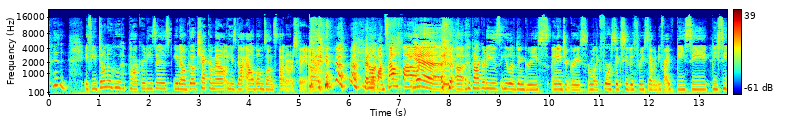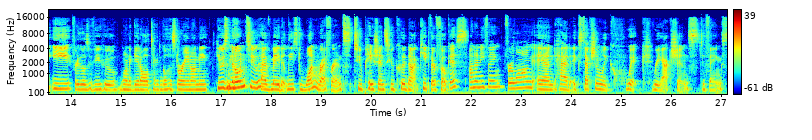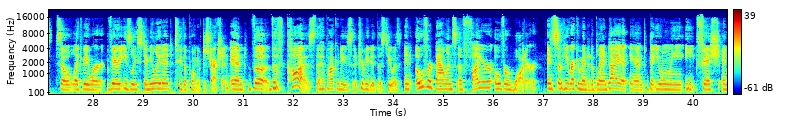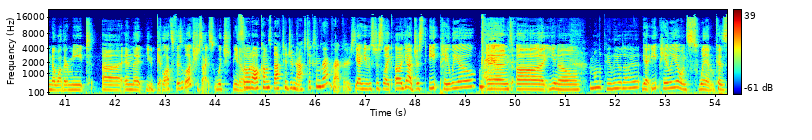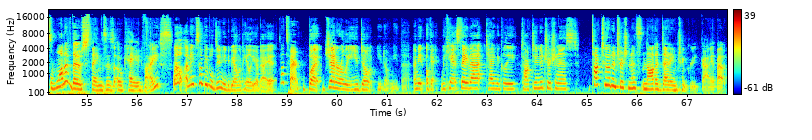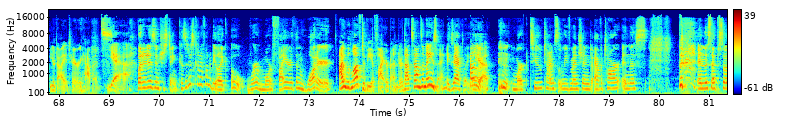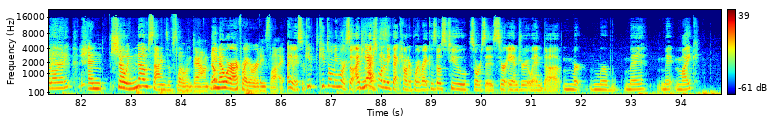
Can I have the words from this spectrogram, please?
if you don't know who Hippocrates is, you know, go check him out. He's got albums on Spotify. No, I'm just kidding. Uh, Hit him up on SoundCloud. yeah, uh, Hippocrates. He lived in Greece, in ancient Greece, from like 460 to 375 BC, BCE. For those of you who want to get all technical historian on me, he was known to have made at least one reference to patients who could not keep their focus on anything for long and had exceptionally quick reactions to things. So like they were very easily stimulated to the point of distraction. And the the cause that Hippocrates attributed this to was an overbalance of fire over water. And so he recommended a bland diet and that you only eat fish and no other meat, uh, and that you get lots of physical exercise, which, you know. So it all comes back to gymnastics and graham crackers. yeah, he was just like, uh, yeah, just eat paleo and, uh, you know, I'm on the paleo diet. yeah, eat paleo and swim. Because, One of those things is okay advice. well, I mean, some people do need to be on the paleo diet. That's fair. but generally you don't you don't need that i mean okay we can't say that technically talk to a nutritionist Talk to a nutritionist, not a dead ancient Greek guy, about your dietary habits. yeah but it is interesting because it is kind of fun to be like oh we're more fire than water I would love to be a firebender. That sounds amazing. exactly Hell Uh, yeah. mark two times that we've mentioned avatar in this in this episode already and showing no signs of slowing down. You know where our priorities lie. anyway so keep keep telling me more so i just i just want to make that counterpoint right because those two sources sir andrew and uh Mer, Mer, me, me, mike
